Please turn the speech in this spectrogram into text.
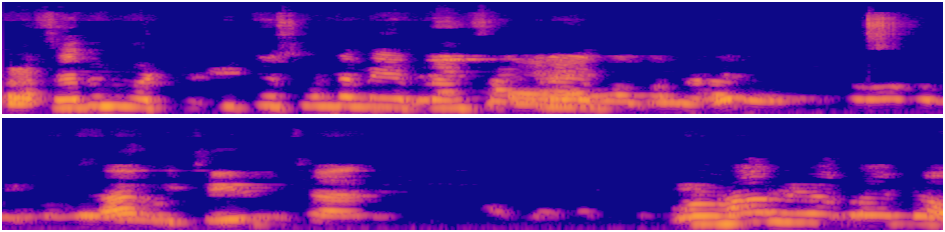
ప్రసాదం ఇచ్చేసుకుంటే మేము ఫ్రెండ్స్ అక్కడే పోతున్నారు. వ్యవహార వ్యాపారంగా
